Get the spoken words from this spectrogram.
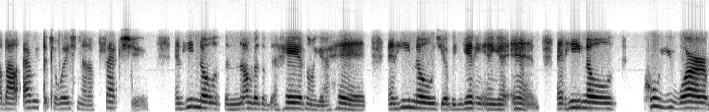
about every situation that affects you. And he knows the numbers of the hairs on your head, and he knows your beginning and your end, and he knows who you were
